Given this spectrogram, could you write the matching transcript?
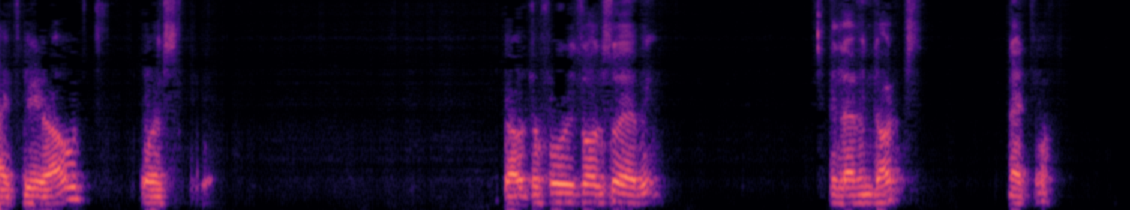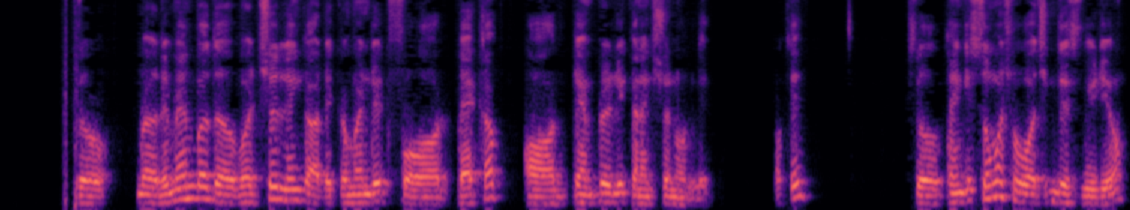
IP route was router 4 is also having 11 dot network. So remember the virtual link are recommended for backup or temporary connection only. Okay. So thank you so much for watching this video.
